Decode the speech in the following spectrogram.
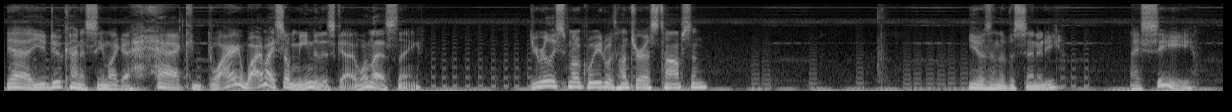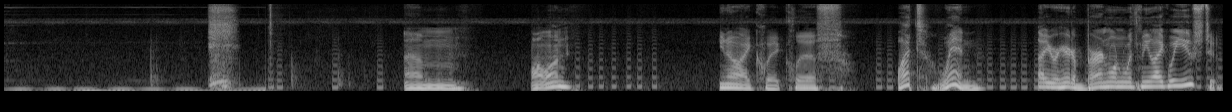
Yeah, you do kind of seem like a hack. Why, why am I so mean to this guy? One last thing. Do you really smoke weed with Hunter S. Thompson? He was in the vicinity. I see. Um, want one? You know I quit, Cliff. What? When? Thought you were here to burn one with me like we used to.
